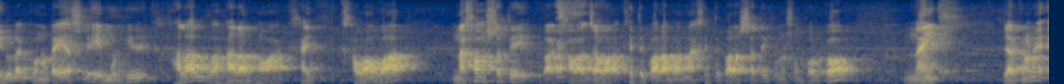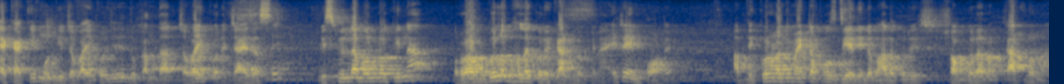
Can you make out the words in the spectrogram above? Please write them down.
এগুলা কোনোটাই আসলে এই মুরগির হালাল বা হারাম হওয়া, খাই, খাওয়া বা না খাওয়ার সাথে বা খাওয়া যাওয়া, খেতে পারা বা না খেতে পারার সাথে কোনো সম্পর্ক নাই। যার কারণে একাকি মুরগি জবাই করে যদি দোকানদার জবাই করে, জায়জ আছে বিসমিল্লা বলল কিনা, রগগুলো ভালো করে কাটলো কিনা, এটা ইম্পর্টেন্ট আপনি কোনো রকম একটা পোস্ট দিয়ে দিলে, ভালো করে সবগুলো রগ কাটলো না,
